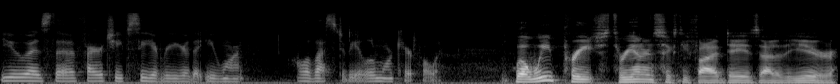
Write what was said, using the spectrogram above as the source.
you, as the fire chief, see every year that you want all of us to be a little more careful with? Well, we preach 365 days out of the year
